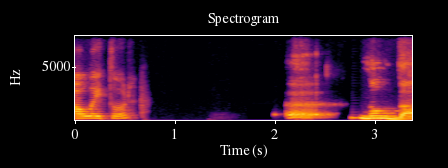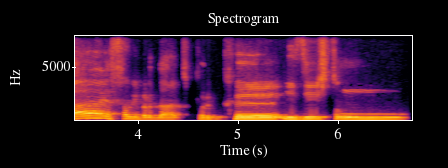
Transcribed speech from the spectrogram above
ao leitor? Uh, não dá essa liberdade porque existe um,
